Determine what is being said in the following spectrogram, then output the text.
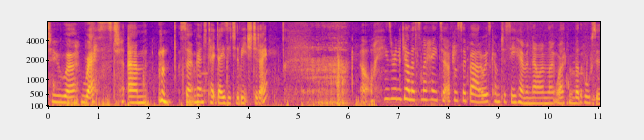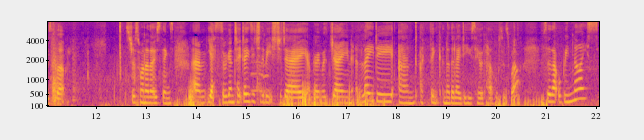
to uh, rest. Um, so I'm going to take Daisy to the beach today. Oh, he's really jealous and I hate it. I feel so bad. I always come to see him and now I'm like working with other horses, but it's just one of those things. Um, yes, so we're going to take Daisy to the beach today. I'm going with Jane and Lady and I think another lady who's here with her horse as well. So that will be nice.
